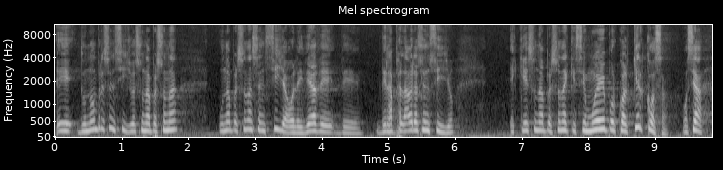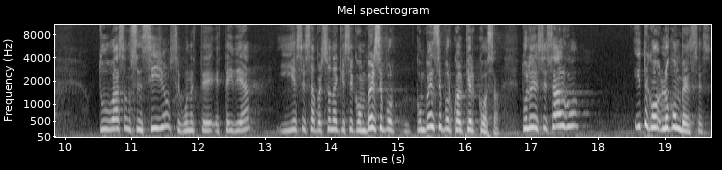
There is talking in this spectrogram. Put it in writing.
eh, de un hombre sencillo es una persona, una persona sencilla, o la idea de, la palabra sencillo, es que es una persona que se mueve por cualquier cosa. O sea, tú vas a un sencillo, según este, esta idea, y es esa persona que se convence por, convence por cualquier cosa. Tú le dices algo y te, lo convences.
